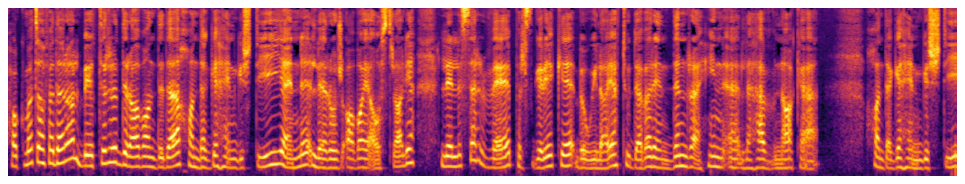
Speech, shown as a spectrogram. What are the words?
حکمت فدرال بیتر دراوان ده خوندگه هنگشتی یعنی لروژ آوای استرالیا للسر و پرسگری که به ولایت و دورن دن رهین لحو ناکه. خواندگه هنگشتی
